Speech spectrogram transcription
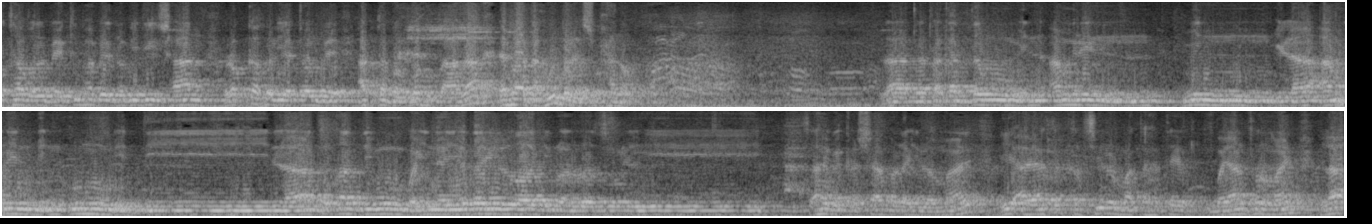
কথা বলবে কিভাবে নবীজির শান রক্ষা করিয়া চলবে আত্মা আল্লাহ তাআলা ইবাদাহু বলে সুবহানাল্লাহ لا تتقدموا من أمر من إلى أمر من أمور الدين لا تقدموا بين يدي الله ورسوله সাহেব কাশাফ আলাইহিরমায় এই আয়াতের তফসিরের মাথাহাতে বয়ান ফরমায় লা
